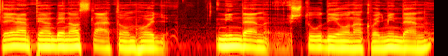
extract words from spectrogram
De jelen pillanatban én azt látom, hogy minden stúdiónak, vagy minden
